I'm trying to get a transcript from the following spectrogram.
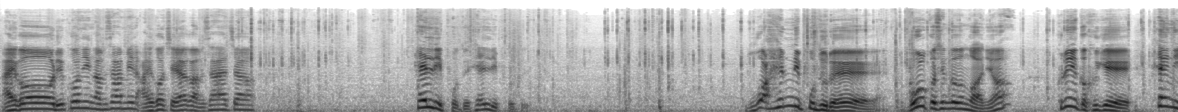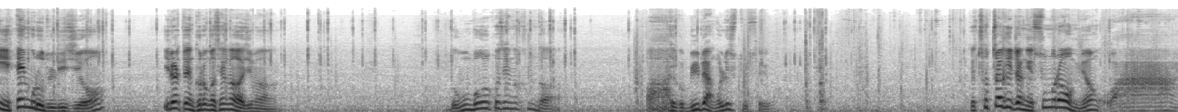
아이고 류코님 감사합니다. 아이고 제야 감사하죠. 헨리포드, 헨리포드. 누가 헨리포드래? 먹을 거 생각한 거 아니야? 그러니까 그게 헨이 햄으로 들리지요. 이럴 땐 그런 거 생각하지 마. 너무 먹을 거 생각한다. 아 이거 밀배 안 걸릴 수도 있어 이거. 첫 자기장에 29명? 와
